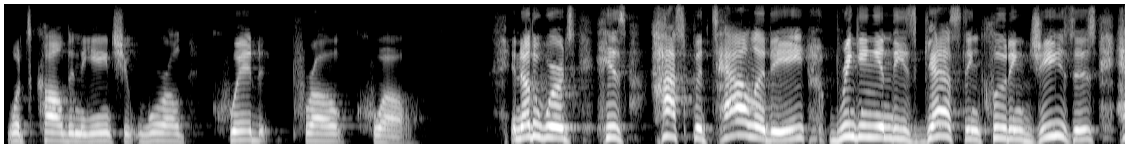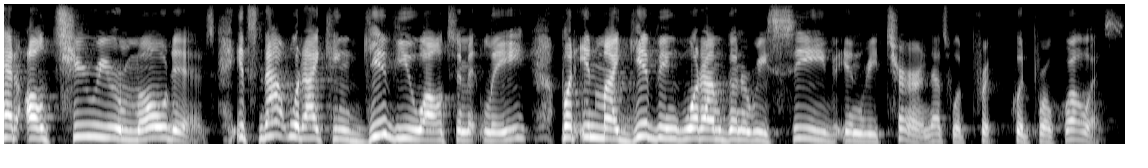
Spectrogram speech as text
what's called in the ancient world quid pro quo. In other words, his hospitality, bringing in these guests, including Jesus, had ulterior motives. It's not what I can give you ultimately, but in my giving, what I'm going to receive in return. That's what quid pro quo is.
